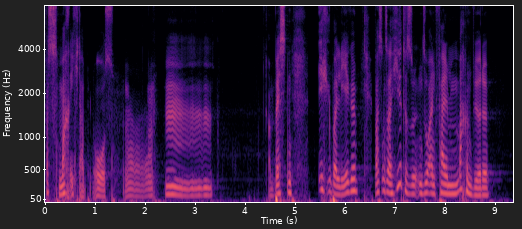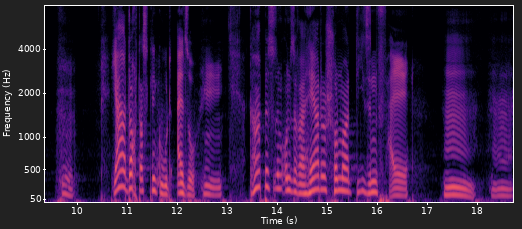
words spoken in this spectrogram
Was mache ich da bloß? Hm. Am besten, ich überlege, was unser Hirte so in so einem Fall machen würde. Hm. Ja, doch, das klingt gut. Also, hm. Gab es in unserer Herde schon mal diesen Fall? Hm. hm.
